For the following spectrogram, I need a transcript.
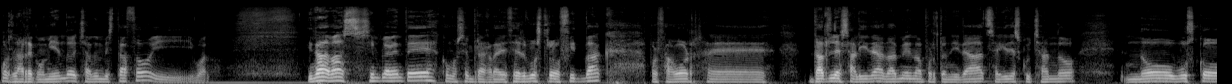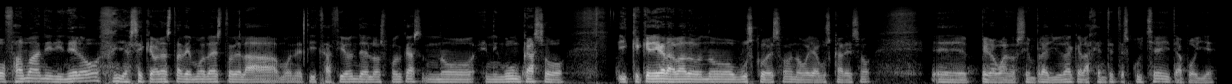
os la recomiendo, echad un vistazo y bueno. Y nada más, simplemente, como siempre, agradecer vuestro feedback. Por favor, eh, dadle salida, dadme una oportunidad, seguid escuchando. No busco fama ni dinero. Ya sé que ahora está de moda esto de la monetización de los podcasts. No, en ningún caso, y que quede grabado, no busco eso, no voy a buscar eso. Eh, pero bueno, siempre ayuda a que la gente te escuche y te apoye.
